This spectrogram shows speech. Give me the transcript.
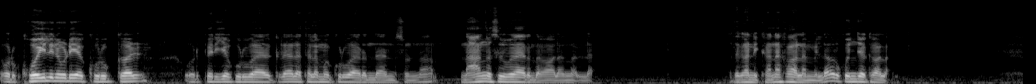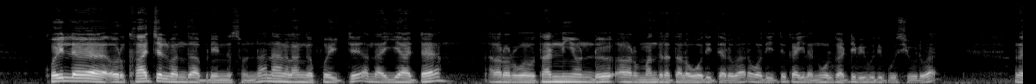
ஒரு கோயிலினுடைய குருக்கள் ஒரு பெரிய குருவாக இருக்கிற இல்லை தலைமை குருவாக இருந்தான்னு சொன்னால் நாங்கள் சிறுவராக இருந்த காலங்களில் அதுக்காண்டி கனகாலம் இல்லை ஒரு கொஞ்ச காலம். கோயிலில் ஒரு காய்ச்சல் வந்து அப்படின்னு சொன்னால் நாங்கள் அங்கே போயிட்டு அந்த ஐயாட்ட அவர் ஒரு தண்ணி உண்டு அவர் மந்திரத்தால் ஓதி தருவார் ஓதிட்டு கையில் நூல் காட்டி விபூதி பூசி விடுவார். அந்த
